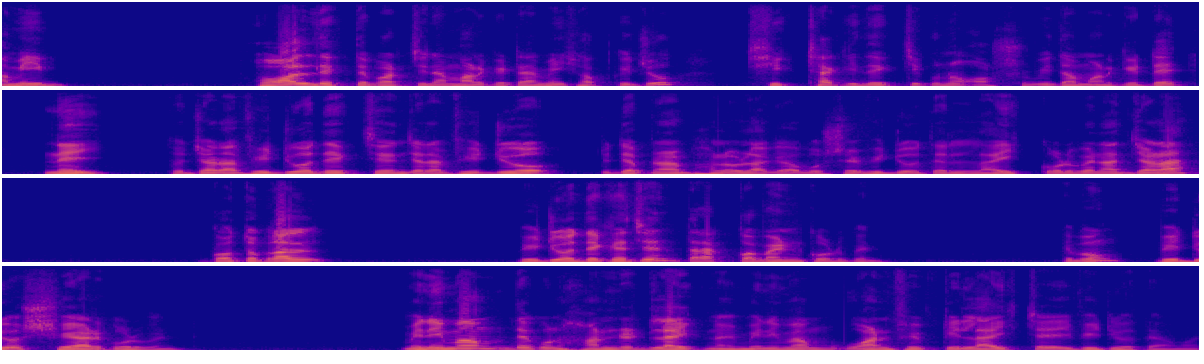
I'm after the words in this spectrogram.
আমি ফল দেখতে পাচ্ছি না মার্কেটে আমি সব কিছু ঠিকঠাকই দেখছি, কোনো অসুবিধা মার্কেটে নেই। তো যারা ভিডিও দেখছেন, যারা ভিডিও যদি আপনার ভালো লাগে, অবশ্যই ভিডিওতে লাইক করবেন। আর যারা গতকাল ভিডিও দেখেছেন, তারা কমেন্ট করবেন এবং ভিডিও শেয়ার করবেন। মিনিমাম দেখুন হান্ড্রেড লাইক নয় মিনিমাম ওয়ান ফিফটি লাইক চাই এই ভিডিওতে আমার।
